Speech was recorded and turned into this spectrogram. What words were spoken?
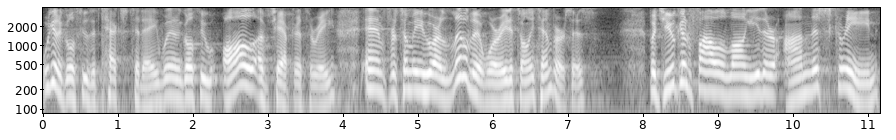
We're going to go through the text today. We're going to go through all of chapter 3. And for some of you who are a little bit worried, it's only 10 verses. But you can follow along either on the screen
